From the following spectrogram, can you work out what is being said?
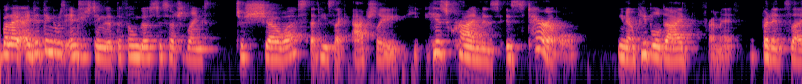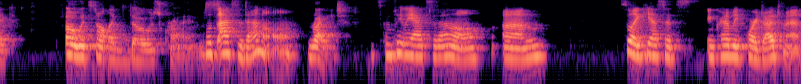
but I, I did think it was interesting that the film goes to such length to show us that he's like actually he, his crime is is terrible. You know, people died from it, but it's like, oh, it's not like those crimes. Well, it's accidental. right. It's completely accidental. Um, so like, yes, it's incredibly poor judgment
